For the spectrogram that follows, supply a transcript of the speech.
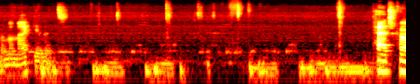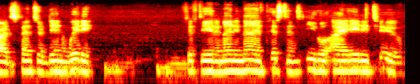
from Immaculate. Patch card Spencer Dinwiddie. 58 and 99 Pistons Eagle Eye 82.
